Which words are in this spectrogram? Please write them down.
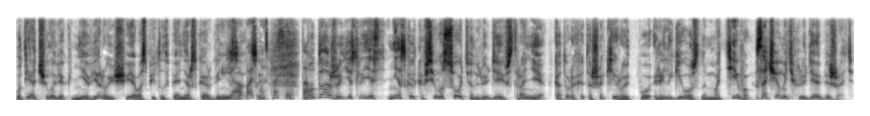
Вот я человек неверующий, я воспитан в пионерской организации. Я поэтому и спросила, да. Но даже если есть несколько всего сотен людей в стране, которых это шокирует по религиозным мотивам, зачем этих людей обижать?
